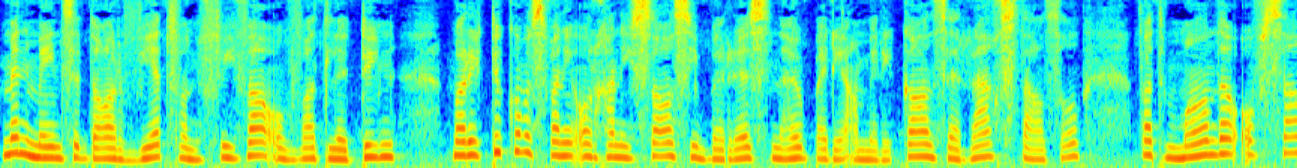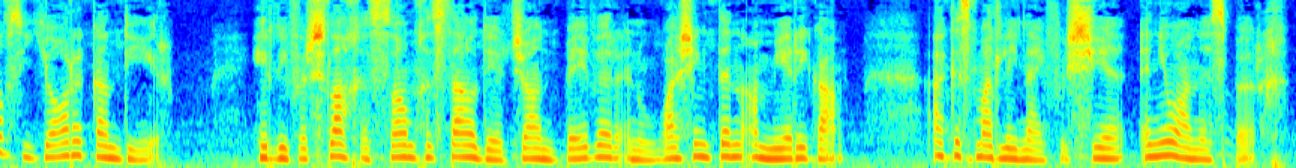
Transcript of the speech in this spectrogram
Min mense daar weet van FIFA of wat hulle doen, maar die toekoms van die organisasie berus nou by die Amerikaanse regstelsel wat maande of selfs jare kan duur. Hierdie verslag is saamgestel deur John Bever in Washington, Amerika. Ek is Marlene Forsie in Johannesburg.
